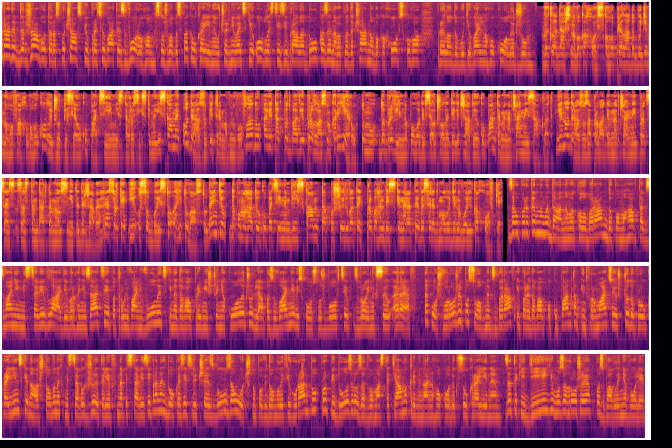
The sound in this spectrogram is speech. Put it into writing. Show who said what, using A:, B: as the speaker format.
A: Зрадив державу та розпочав співпрацювати з ворогом. Служба безпеки України у Чернівецькій області зібрала докази на викладача Новокаховського приладобудівельного коледжу.
B: Викладач Новокаховського приладобудівного фахового коледжу після окупації міста російськими військами одразу підтримав нову владу, а відтак подбав і про власну кар'єру. Тому добровільно погодився очолити віджатий окупантами навчальний заклад. Він одразу запровадив навчальний процес за стандартами освіти держави-агресорки і особисто агітував студентів допомагати окупаційним військам та поширювати пропагандистські наративи серед молоді нової каховки.
A: За оперативними даними, колаборант допомагав так званій місцевій владі в організації патрулювань вулиць і надавав приміщення коледжу для базування військовослужбовців збройних сил РФ. Також ворожий пособник збирав і передавав окупантам інформацію щодо проукраїнськи налаштованих місцевих жителів. На підставі зібраних доказів слідчі СБУ заочно повідомили фігуранту про підозру за двома статтями Кримінального кодексу України. За такі дії йому загрожує позбавлення волі.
